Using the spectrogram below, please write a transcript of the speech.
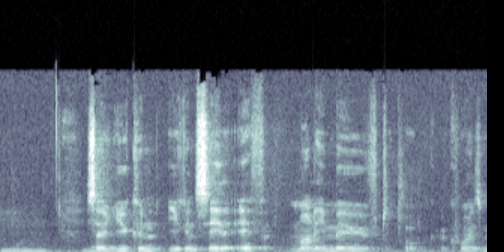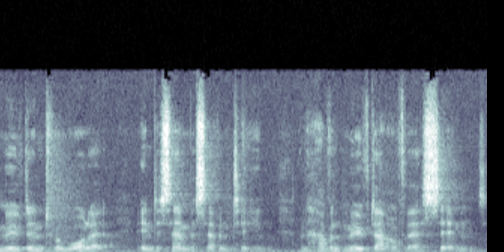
Mm. So you can you can see that if money moved or coins moved into a wallet in December 17 and haven't moved out of there since,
